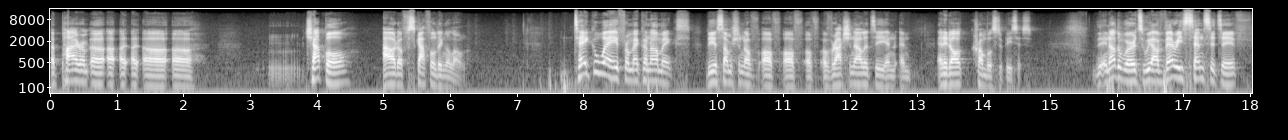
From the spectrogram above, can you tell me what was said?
a, pyram- uh, uh, uh, chapel out of scaffolding alone take away from economics the assumption of, of, of, of, of rationality and, and, and it all crumbles to pieces. In other words, we are very sensitive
